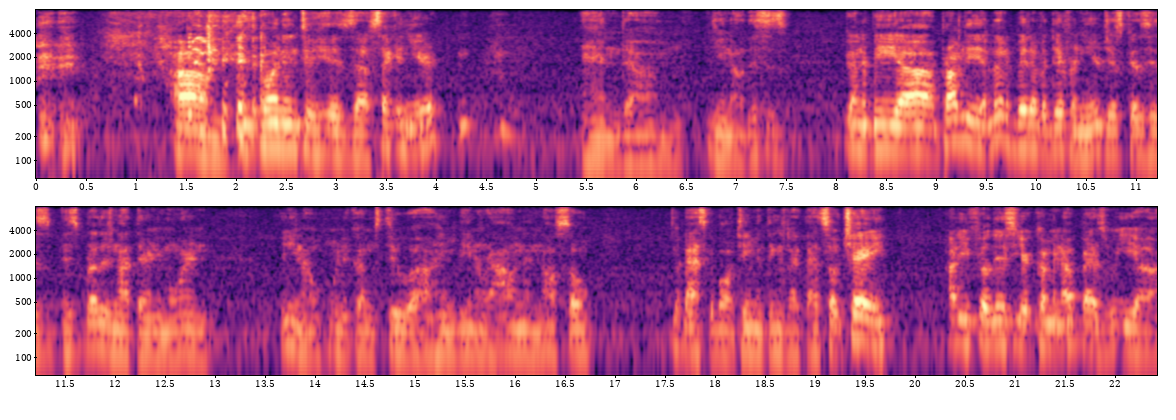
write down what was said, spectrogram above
um, he's going into his uh, second year, and um, you know this is going to be uh, probably a little bit of a different year just because his his brother's not there anymore, and you know when it comes to uh, him being around, and also the basketball team and things like that. So Che, how do you feel this year coming up as we? Uh,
